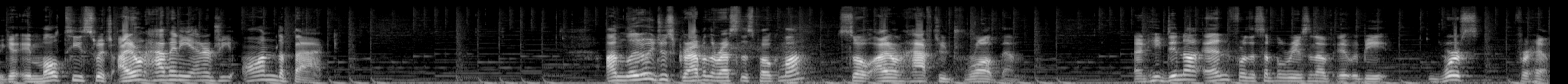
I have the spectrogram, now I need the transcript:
We get a multi-switch. I don't have any energy on the back. I'm literally just grabbing the rest of this Pokemon so I don't have to draw them. And he did not end for the simple reason of it would be worse for him.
